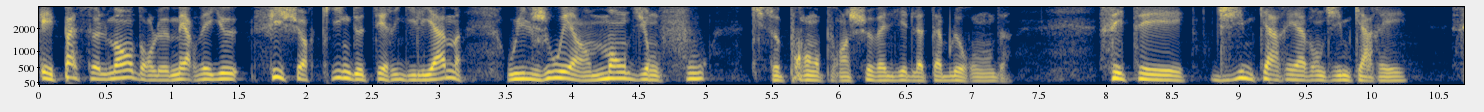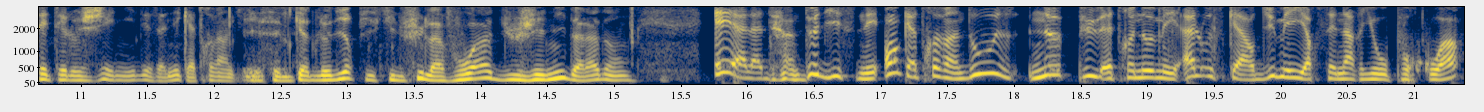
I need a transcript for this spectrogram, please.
Et pas seulement dans le merveilleux Fisher King de Terry Gilliam, où il jouait un mendiant fou qui se prend pour un chevalier de la table ronde. C'était Jim Carrey avant Jim Carrey. C'était le génie des années 90. Et c'est le cas de le dire puisqu'il fut la voix du génie d'Aladin. Et Aladdin de Disney en 92 ne put être nommé à l'Oscar du meilleur scénario. Pourquoi?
